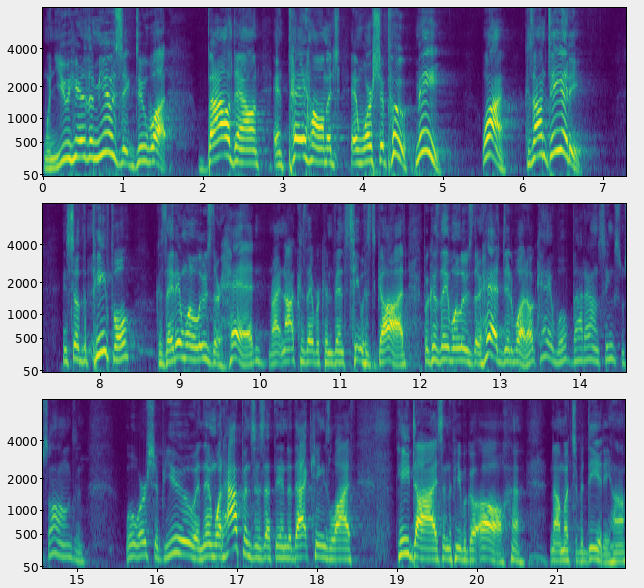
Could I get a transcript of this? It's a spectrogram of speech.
When you hear the music, do what? Bow down and pay homage and worship who? Me. Why? Because I'm deity. And so the people, because they didn't want to lose their head, right? Not because they were convinced he was God, because they want to lose their head, did what? Okay, we'll bow down and sing some songs and we'll worship you. And then what happens is at the end of that king's life, he dies and the people go, oh, not much of a deity, huh?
